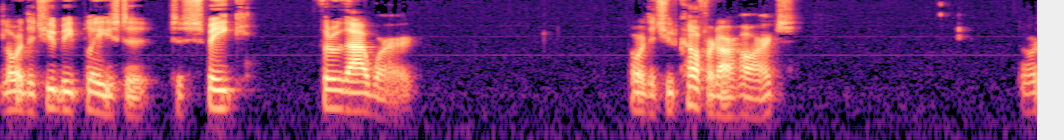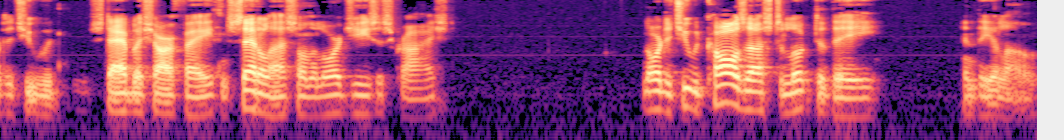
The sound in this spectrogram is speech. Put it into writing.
Lord, that you'd be pleased to, to speak through thy word. Lord, that you'd comfort our hearts. Lord, that you would establish our faith and settle us on the Lord Jesus Christ. Lord, that you would cause us to look to Thee and Thee alone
